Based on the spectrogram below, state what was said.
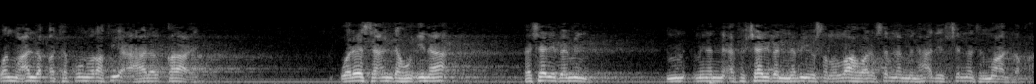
والمعلقة تكون رفيعة على القاعد وليس عنده إناء فشرب من من فشرب النبي صلى الله عليه وسلم من هذه السنة المعلقة.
